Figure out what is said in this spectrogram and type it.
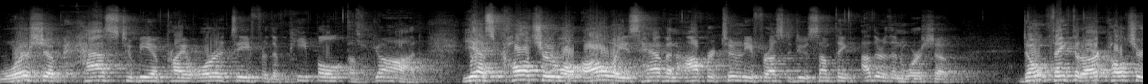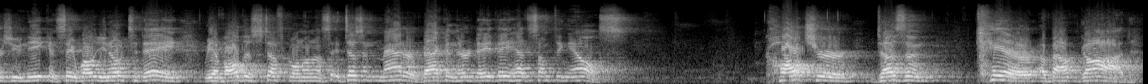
Worship has to be a priority for the people of God. Yes, culture will always have an opportunity for us to do something other than worship. Don't think that our culture is unique and say, well, you know, today we have all this stuff going on. It doesn't matter. Back in their day, they had something else. Culture doesn't care about God.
